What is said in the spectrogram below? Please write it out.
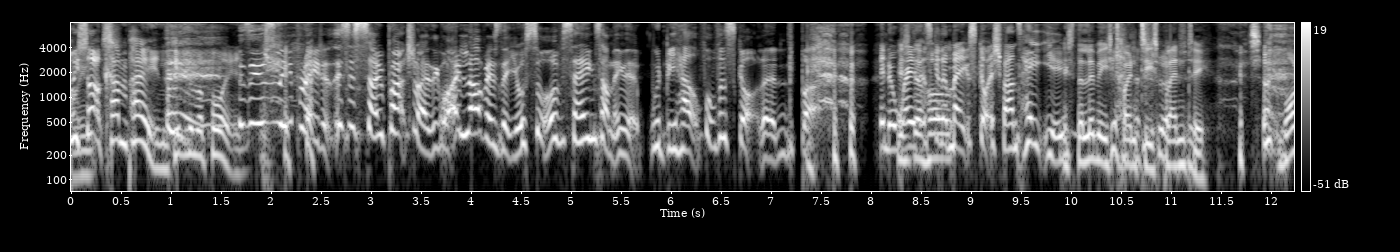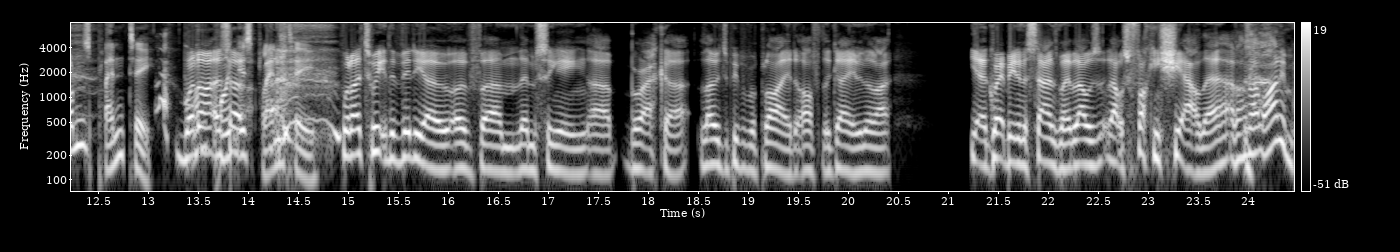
we start a campaign? Give them a point. Is he a sleeper agent? This is so patronising. What I love is that you're sort of saying something that would be helpful for Scotland, but in a way the that's going to make Scottish fans hate you. It's the Limmy's Yeah, twenties plenty. It's like one's plenty. When One I- point so- is plenty. When I tweeted the video of um, them singing uh, Baccara, loads of people replied after the game, and they're like, "Yeah, great being in the stands, mate, but that was that was fucking shit out there." And I was like, "Well, I didn't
